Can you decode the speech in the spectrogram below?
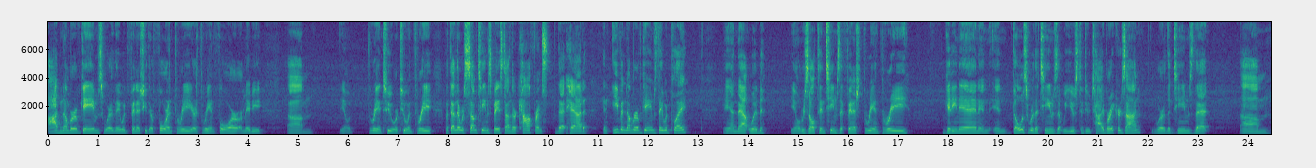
odd number of games where they would finish either four and three or three and four or maybe um, you know three and two or two and three but then there were some teams based on their conference that had an even number of games they would play and that would you know result in teams that finished three and three getting in and and those were the teams that we used to do tiebreakers on were the teams that um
